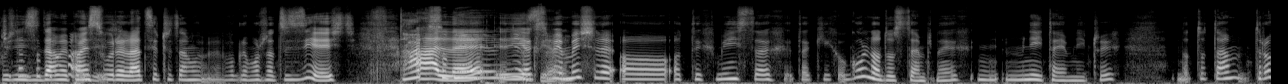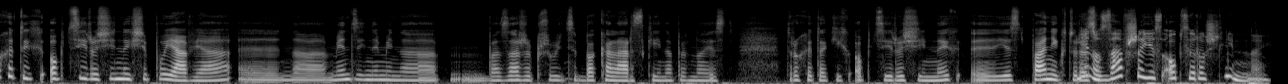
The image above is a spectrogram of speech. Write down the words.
później tam zdamy. Państwu relację, czy tam w ogóle można coś zjeść. Tak, Ale sobie jak sobie myślę o, o tych miejscach takich ogólnodostępnych, mniej tajemniczych, no to tam trochę tych opcji roślinnych się pojawia. y, Na, między innymi na mm, bazarze przy ulicy Bakalarskiej na pewno jest trochę takich opcji roślinnych. Y, Jest pani, która... Nie no, zawsze jest opcja roślinnej.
